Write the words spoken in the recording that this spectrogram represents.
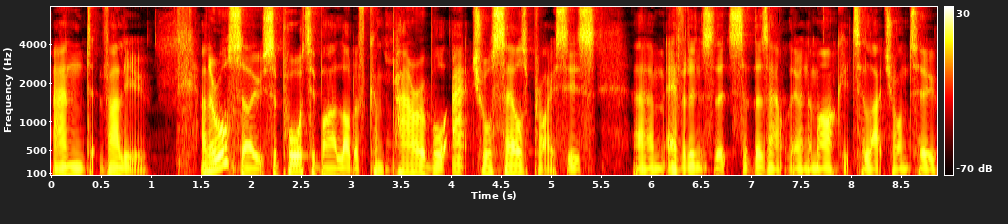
and value. And are also supported by a lot of comparable actual sales prices, um, evidence that's, that there's out there in the market to latch onto.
